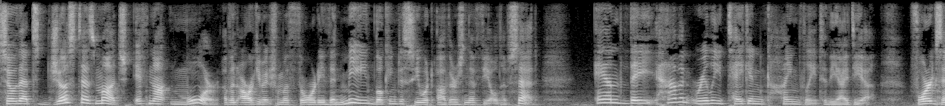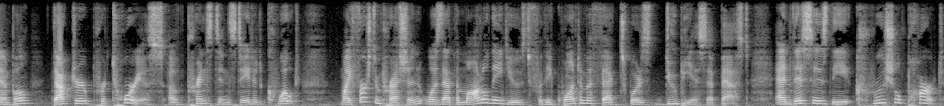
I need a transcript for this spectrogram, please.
So that's just as much, if not more, of an argument from authority than me looking to see what others in the field have said. And they haven't really taken kindly to the idea. For example, Dr. Pretorius of Princeton stated, quote, my first impression was that the model they used for the quantum effects was dubious at best, and this is the crucial part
